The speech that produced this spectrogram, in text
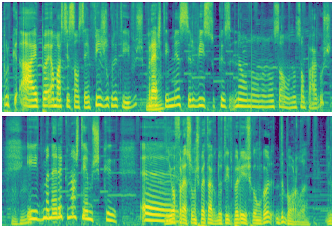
porque a AIPA é uma associação sem fins lucrativos, Uhum. presta imenso serviço que não, não, não, são, não são pagos, Uhum. e de maneira que nós temos que. uh, E oferece um espetáculo do Tito Paris com de borla. De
